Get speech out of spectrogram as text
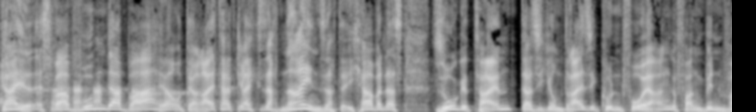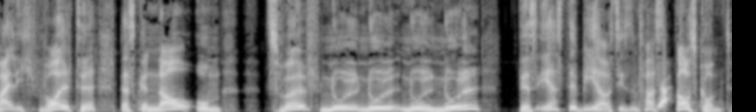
Geil, es war wunderbar, ja. Und der Reiter hat gleich gesagt, nein, sagt er, ich habe das so getimt, dass ich um drei Sekunden vorher angefangen bin, weil ich wollte, dass genau um 12.0000 das erste Bier aus diesem Fass Ja. rauskommt.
